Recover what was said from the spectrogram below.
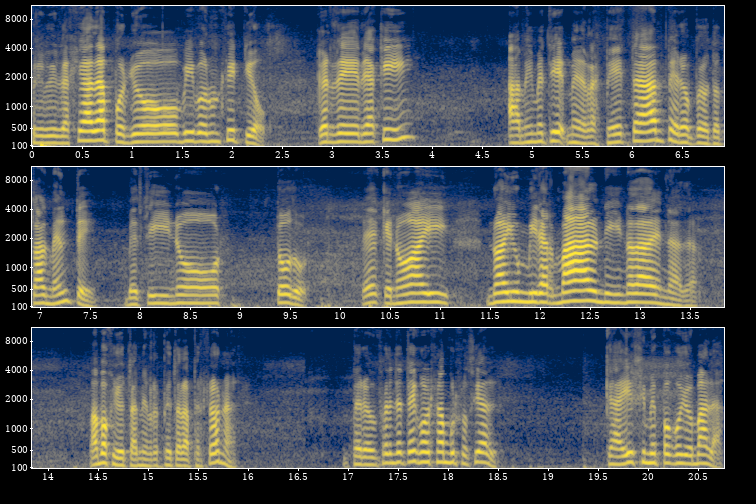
privilegiada, pues yo vivo en un sitio que es de, de aquí, a mí me, me respetan, pero, pero totalmente, vecinos, todos, ¿eh? que no hay, no hay un mirar mal ni nada de nada. Vamos, que yo también respeto a las personas, pero enfrente tengo el SAMUR social, que ahí sí me pongo yo mala.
